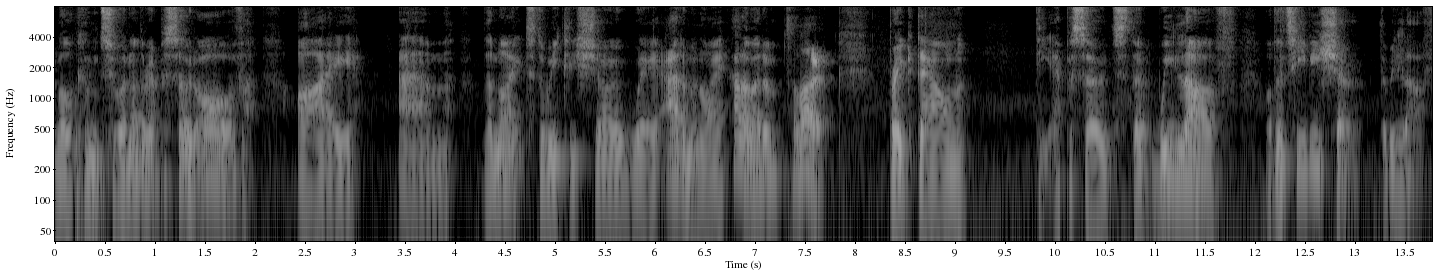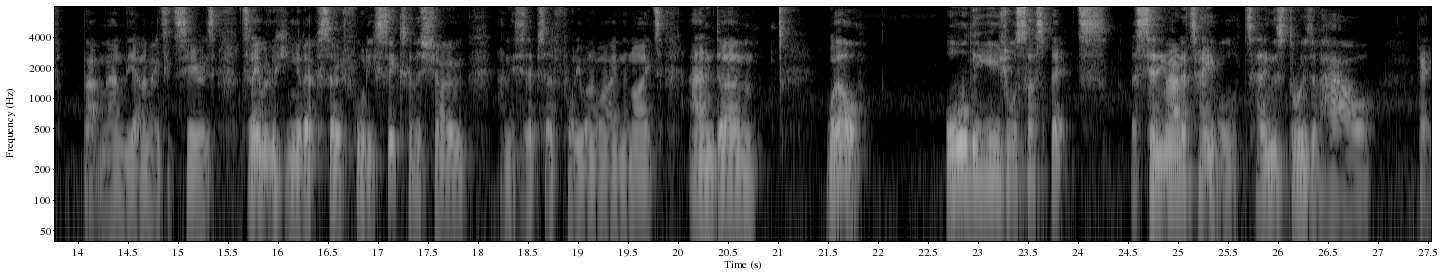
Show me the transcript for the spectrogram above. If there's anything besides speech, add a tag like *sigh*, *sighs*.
And welcome to another episode of I Am the Night, the weekly show where Adam and I, hello Adam, Hello. break down the episodes that we love of the TV show that we love, Batman the Animated Series. Today we're looking at episode 46 of the show, and this is episode 41 of I Am the Night. And, um, well, all the usual suspects are sitting around a table telling the stories of how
